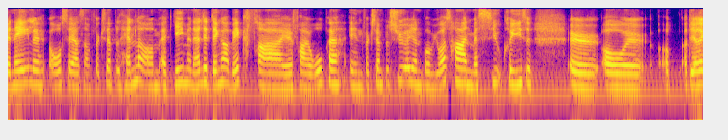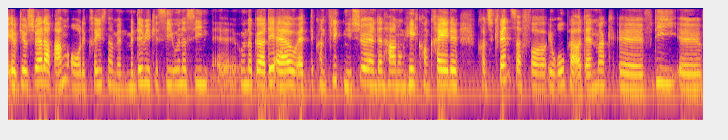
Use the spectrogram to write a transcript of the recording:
banale årsager, som for eksempel handler om, at Yemen er lidt længere væk fra, øh, fra Europa end for eksempel Syrien, hvor vi også har en massiv krise. Øh, og, øh, og, og det, er, det er jo svært at ramme over det krisen, men, men det vi kan sige uden at, sige, øh, uden at gøre det, er jo, at konflikten i Syrien den har nogle helt konkrete konsekvenser for Europa og Danmark, øh, fordi øh,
